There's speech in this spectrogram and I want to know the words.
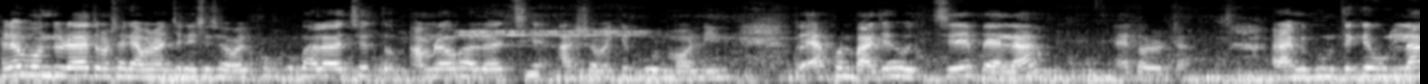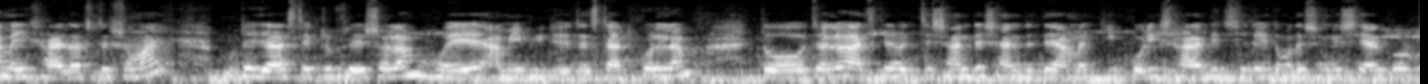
হ্যালো বন্ধুরা, তোমার সঙ্গে কেমন আছো? নিশ্চয় সবাই খুব খুব ভালো আছে। তো আমরাও ভালো আছি আর সবাইকে গুড মর্নিং তো এখন বাজে হচ্ছে বেলা এগারোটা। আর আমি ঘুম থেকে উঠলাম এই সাড়ে দশটার সময়। উঠে জাস্ট একটু ফ্রেশ হলাম, হয়ে আমি ভিডিওটা স্টার্ট করলাম। তো চলো আজকে হচ্ছে সানডে সানডেতে আমরা কি করি সারাদিন সেটাই তোমাদের সঙ্গে শেয়ার করব।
